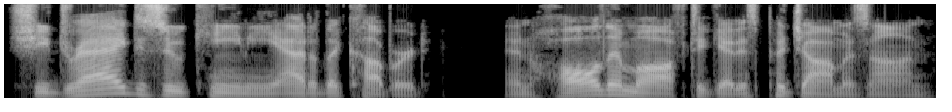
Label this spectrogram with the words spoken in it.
She dragged Zucchini out of the cupboard and hauled him off to get his pajamas on.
